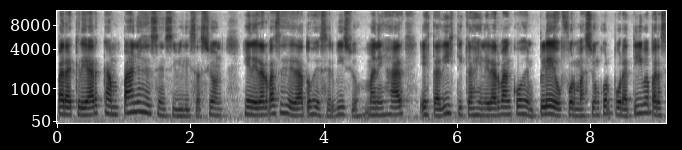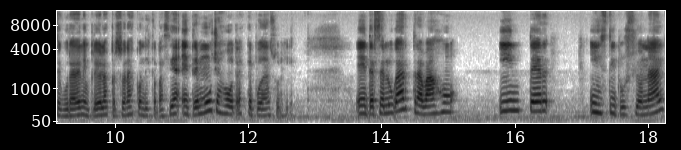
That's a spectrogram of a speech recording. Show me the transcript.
para crear campañas de sensibilización, generar bases de datos de servicios, manejar estadísticas, generar bancos de empleo, formación corporativa para asegurar el empleo de las personas con discapacidad, entre muchas otras que puedan surgir. En tercer lugar, trabajo interinstitucional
